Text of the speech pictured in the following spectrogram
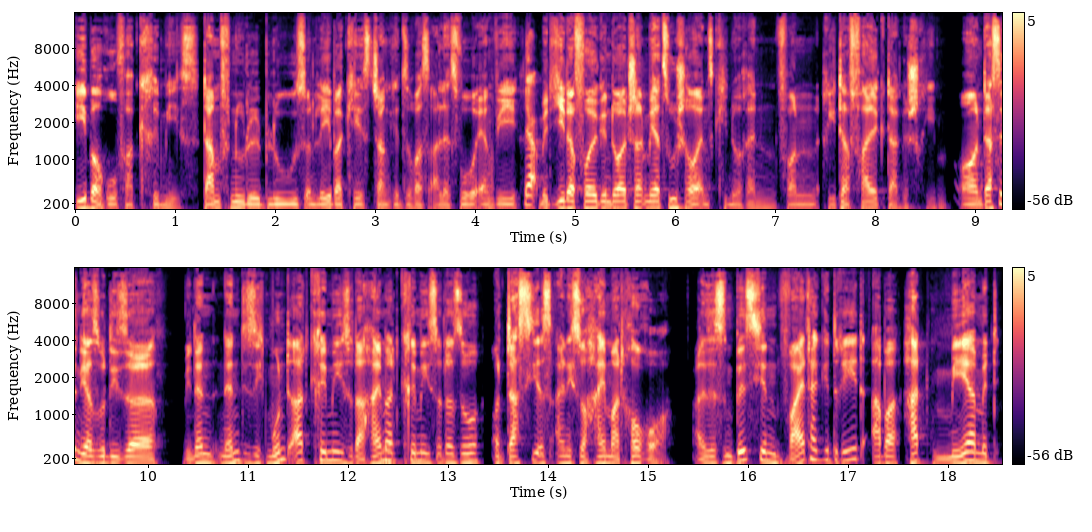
Eberhofer-Krimis. Dampfnudel-Blues und Leberkäse-Junk und sowas alles, wo irgendwie Ja. mit jeder Folge in Deutschland mehr Zuschauer ins Kino rennen. Von Rita Falk da geschrieben. Und das sind ja so diese, wie nennen, nennen die sich Mundart-Krimis oder Heimat-Krimis oder so? Und das hier ist eigentlich so Heimat-Horror. Also es ist ein bisschen weiter gedreht, aber hat mehr mit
